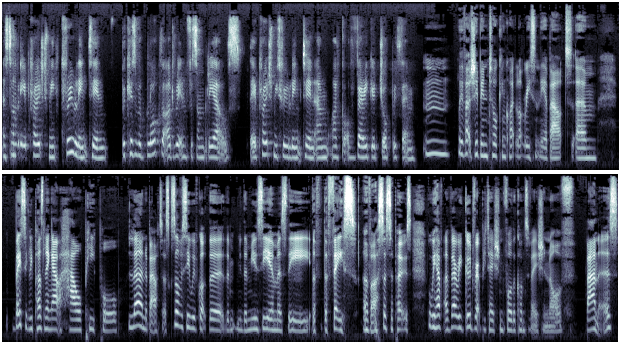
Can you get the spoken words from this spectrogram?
And somebody approached me through LinkedIn because of a blog that I'd written for somebody else. They approached me through LinkedIn, and I've got a very good job with them. Mm, we've actually been talking quite a lot recently about um, basically puzzling out how people learn about us because obviously we've got the, the the museum as the, the the face of us, I suppose, but we have a very good reputation for the conservation of banners.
